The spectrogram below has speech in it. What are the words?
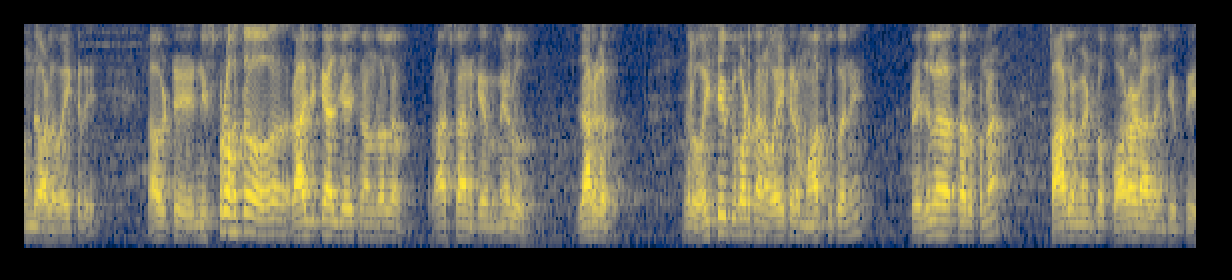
ఉంది వాళ్ళ వైఖరి. కాబట్టి నిస్పృహతో రాజకీయాలు చేసినందువల్ల రాష్ట్రానికి మేలు జరగదు. అసలు వైసీపీ కూడా తన వైఖరి మార్చుకొని ప్రజల తరఫున పార్లమెంట్లో పోరాడాలని చెప్పి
